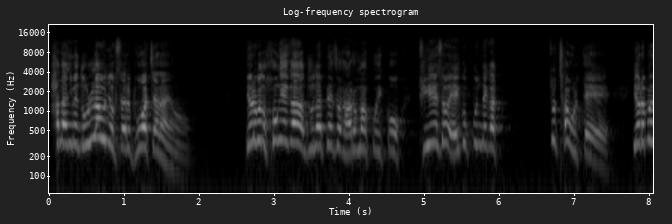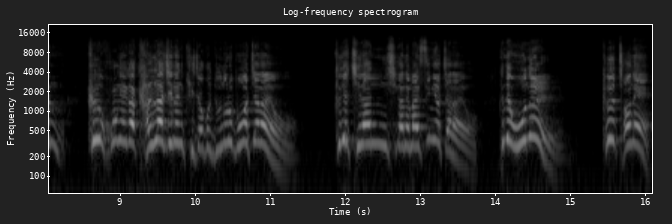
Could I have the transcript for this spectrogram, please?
하나님의 놀라운 역사를 보았잖아요. 여러분 홍해가 눈앞에서 가로막고 있고 뒤에서 애국 군대가 쫓아올 때 여러분 그 홍해가 갈라지는 기적을 눈으로 보았잖아요. 그게 지난 시간의 말씀이었잖아요. 근데 오늘 그 전에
